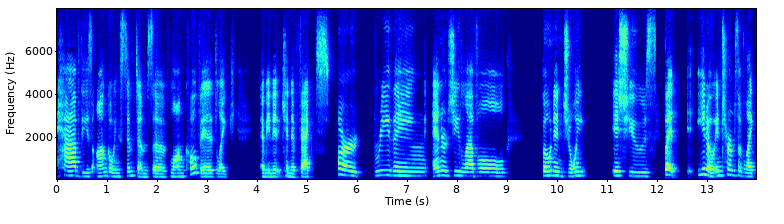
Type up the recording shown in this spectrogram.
have these ongoing symptoms of long COVID? Like, I mean, it can affect heart, breathing, energy level, bone and joint issues. But, you know, in terms of like,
